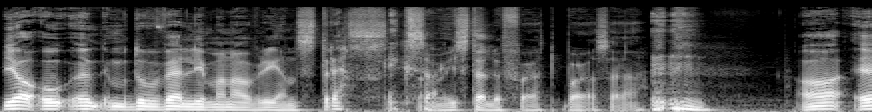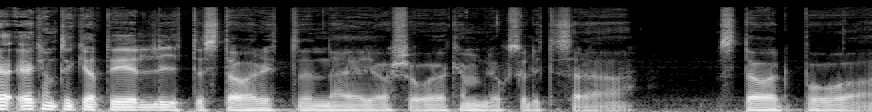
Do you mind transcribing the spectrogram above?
Ja, och eh, då väljer man av ren stress. Liksom, istället för att bara så här. ja, jag, jag kan tycka att det är lite störigt när jag gör så. Jag kan bli också lite så här störd på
